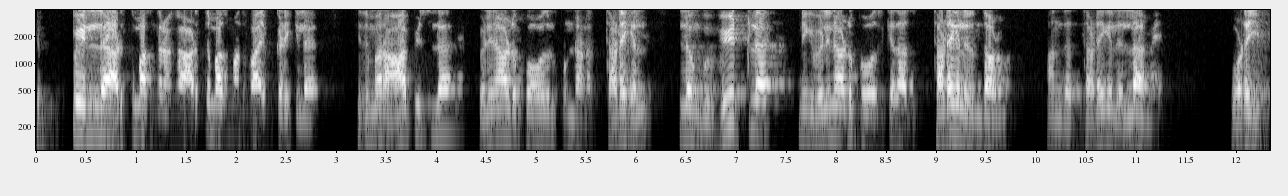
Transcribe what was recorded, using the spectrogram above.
இப்ப இல்ல அடுத்த மாசங்கிறாங்க. அடுத்த மாசமா அந்த வாய்ப்பு கிடைக்கல. இது மாதிரி ஆபீஸ்ல வெளிநாடு போவதற்கு உண்டான தடைகள் இல்ல உங்க வீட்டுல நீங்க வெளிநாடு போவதற்கு ஏதாவது தடைகள் இருந்தாலும் அந்த தடைகள் எல்லாமே உடையும்.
